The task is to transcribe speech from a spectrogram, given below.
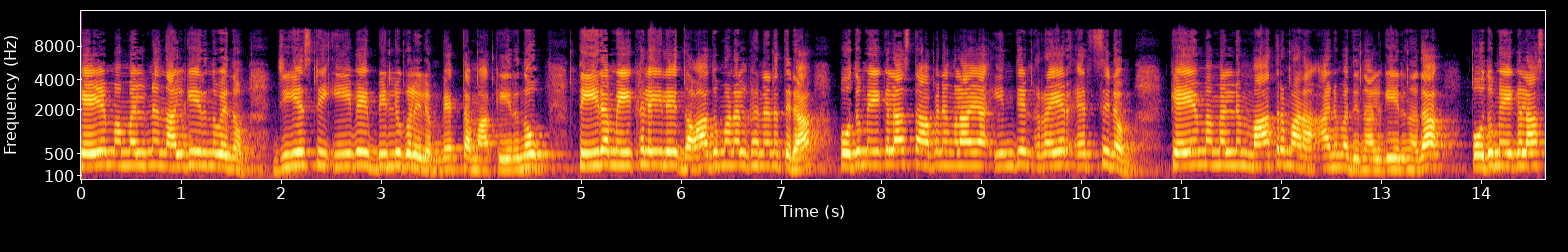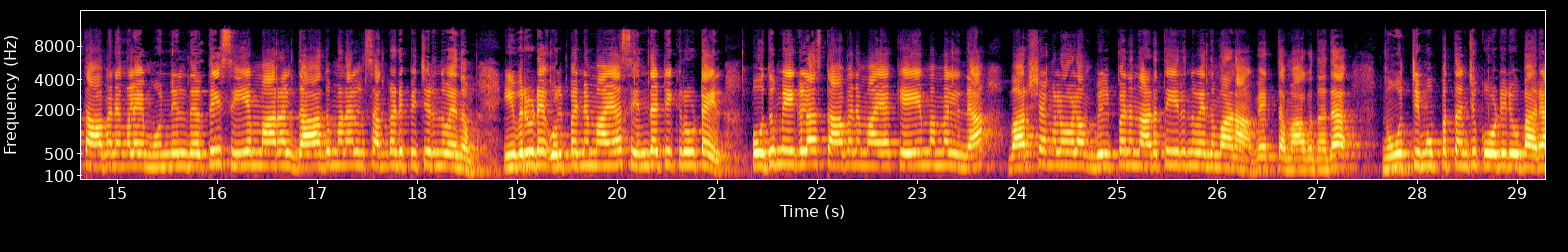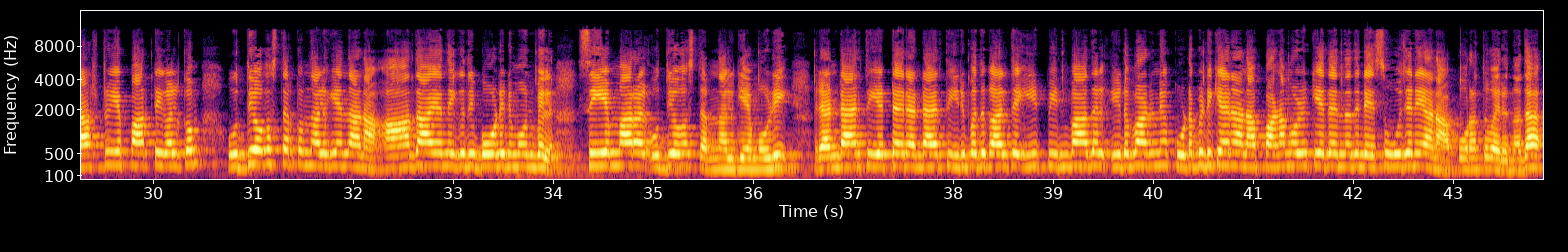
കെ എം എം എല്ലിന് നൽകിയിരുന്നുവെന്നും G S T E way ബില്ലുകളിലും വ്യക്തമാക്കിയിരുന്നു. തീരമേഖലയിലെ ധാതുമണൽ ഖനനത്തിന് പൊതുമേഖലാ സ്ഥാപനങ്ങളായ ഇന്ത്യൻ റെയർ എർസിനും കെ എം എം എല്ലിനും മാത്രമാണ് അനുമതി നൽകിയിരുന്നത്. പൊതുമേഖലാ സ്ഥാപനങ്ങളെ മുന്നിൽ നിർത്തി സി എം ആർ എൽ ധാതുമണൽ സംഘടിപ്പിച്ചിരുന്നുവെന്നും ഇവരുടെ ഉൽപ്പന്നമായ സിന്തറ്റിക് റൂട്ടയിൽ പൊതുമേഖലാ സ്ഥാപനമായ കെ എം എം എല്ലിന് വർഷങ്ങളോളം വിൽപ്പന നടത്തിയിരുന്നുവെന്നുമാണ് വ്യക്തമാകുന്നത്. നൂറ്റി മുപ്പത്തഞ്ച് കോടി രൂപ രാഷ്ട്രീയ പാർട്ടികൾക്കും ഉദ്യോഗസ്ഥർക്കും നൽകിയെന്നാണ് ആദായ നികുതി ബോർഡിന് മുൻപിൽ സി എം ആർ എൽ ഉദ്യോഗസ്ഥർ നൽകിയ മൊഴി. രണ്ടായിരത്തി എട്ട് രണ്ടായിരത്തി ഇരുപത് കാലത്തെ ഈ പിൻവാതൽ ഇടപാടിന് കുടപിടിക്കാനാണ് പണമൊഴുക്കിയത് എന്നതിന്റെ സൂചനയാണ് പുറത്തുവരുന്നത്.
